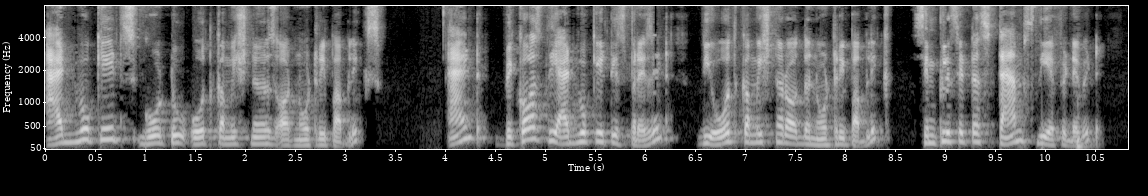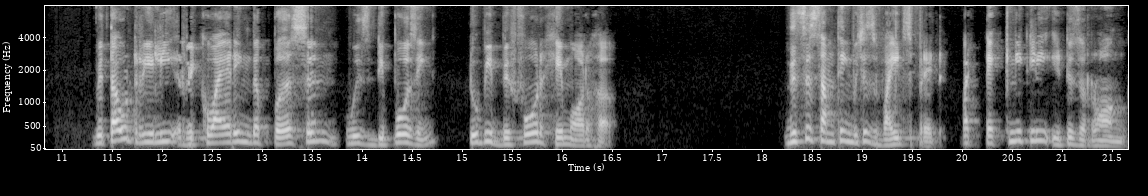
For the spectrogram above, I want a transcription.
advocates go to oath commissioners or notary publics. And because the advocate is present the oath commissioner or the notary public simpliciter stamps the affidavit without really requiring the person who is deposing to be before him or her this is something which is widespread, but technically it is wrong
